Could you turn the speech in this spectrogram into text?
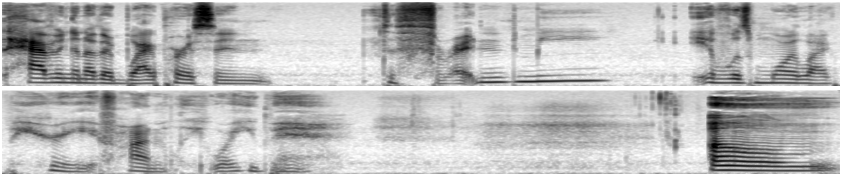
having another black person threatened me. It was more like, period. Finally, where you been? Um,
